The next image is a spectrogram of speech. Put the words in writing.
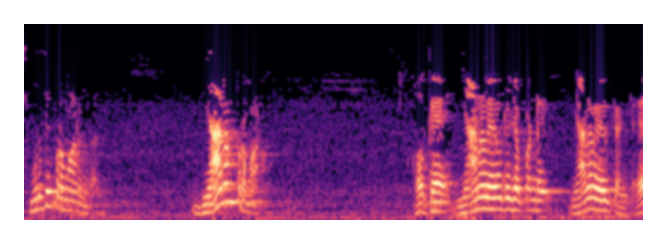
స్మృతి ప్రమాణం కాదు. జ్ఞానం ప్రమాణం. ఓకే జ్ఞానం ఏమిటో చెప్పండి. జ్ఞానం ఏమిటంటే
